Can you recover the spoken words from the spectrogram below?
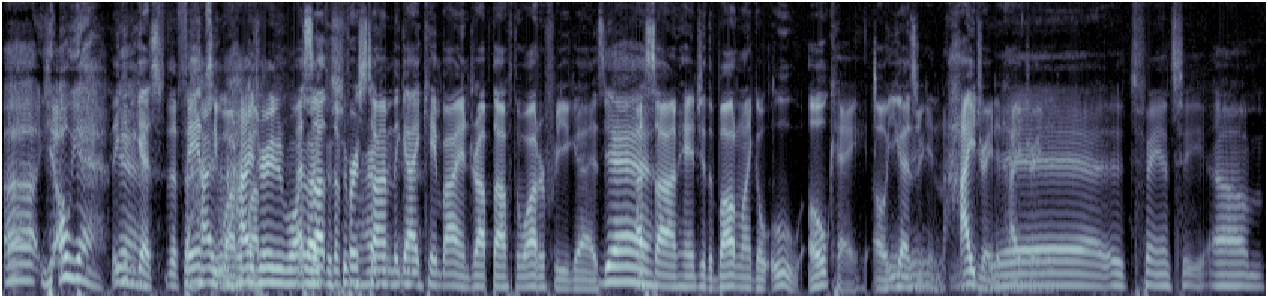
Uh, yeah, oh yeah, They yeah. give you guys the hy- fancy the water. bottle. hydrated water. I saw like it the, super first time the guy yeah. came by and dropped off the water for you guys. Yeah. I saw him hand you the bottle, and I go, "Ooh, okay. Oh, you guys are getting hydrated, yeah, hydrated." it's fancy. Um,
